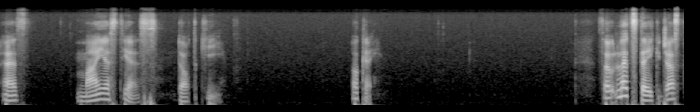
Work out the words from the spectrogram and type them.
as mysts.key. Okay. So let's take just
